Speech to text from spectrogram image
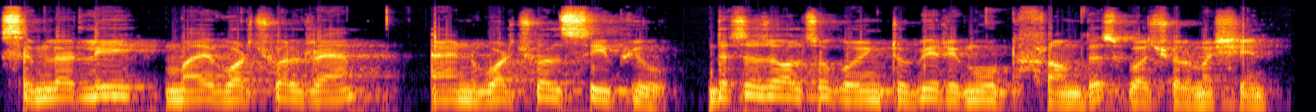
Similarly my virtual RAM and virtual CPU this is also going to be removed from this virtual machine.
